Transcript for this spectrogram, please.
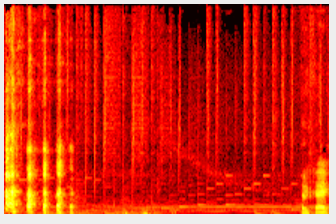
okay.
